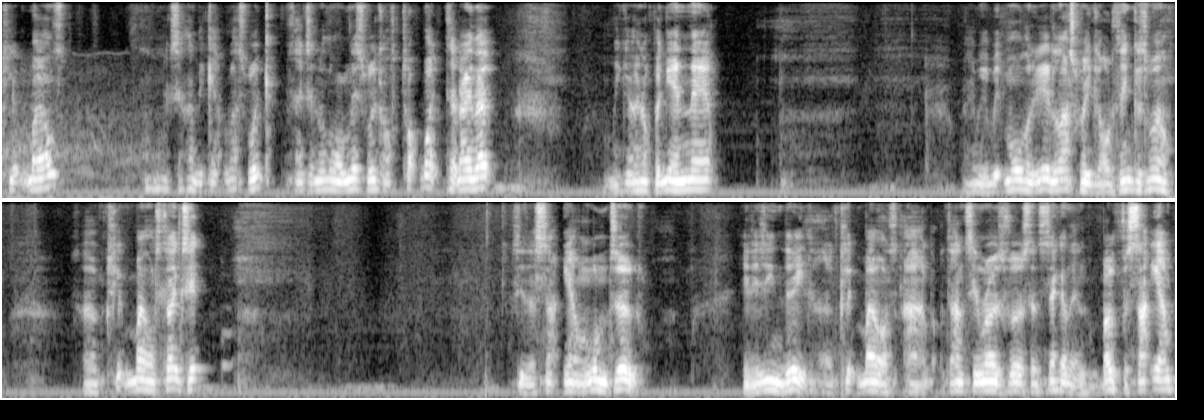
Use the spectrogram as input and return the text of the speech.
Clip Bales it's a handicap last week. Takes another one this week off top weight today though. We're going up again there. Maybe a bit more than he did last week I would think as well. So Clip Bales takes it. See the Satyam one too. It is indeed. Uh, Clip Bales and Dancing Rose first and second then. Both for Satyam.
